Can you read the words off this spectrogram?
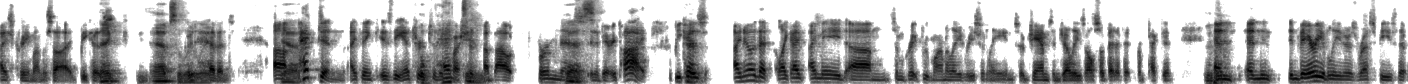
ice cream on the side because Thank absolutely. heavens. Uh, Yeah. Pectin, I think, is the answer Oh, to the question about firmness Yes. in a berry pie. Because I know that, like, I, I made um, some grapefruit marmalade recently, and so jams and jellies also benefit from pectin. Mhm. And and invariably, there's recipes that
